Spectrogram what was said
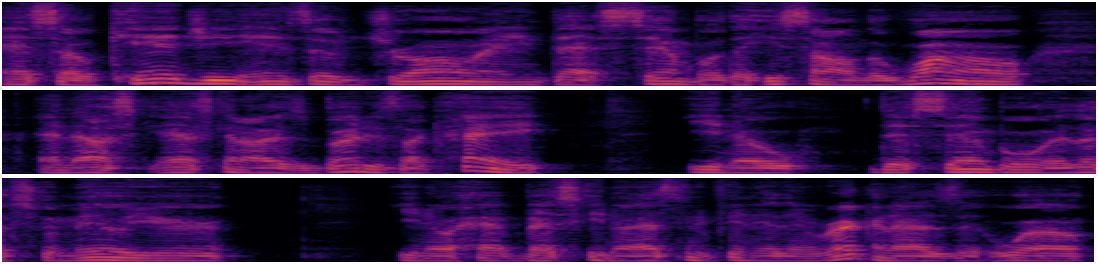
and so Kenji ends up drawing that symbol that he saw on the wall and ask, asking all his buddies like, hey, you know, this symbol, it looks familiar. You know, have basically, you know, asking if any of them recognize it. Well,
